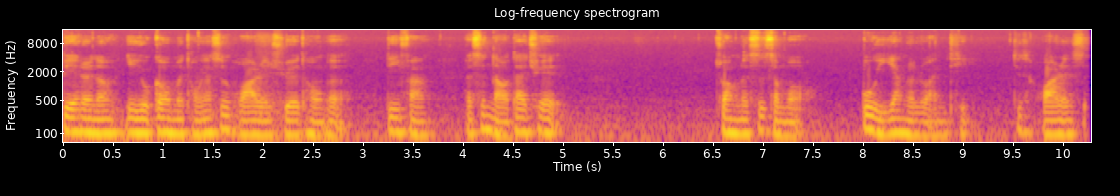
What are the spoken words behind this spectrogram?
别人呢也有跟我们同样是华人血统的地方，可是脑袋却装的是什么不一样的软体，就是华人是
